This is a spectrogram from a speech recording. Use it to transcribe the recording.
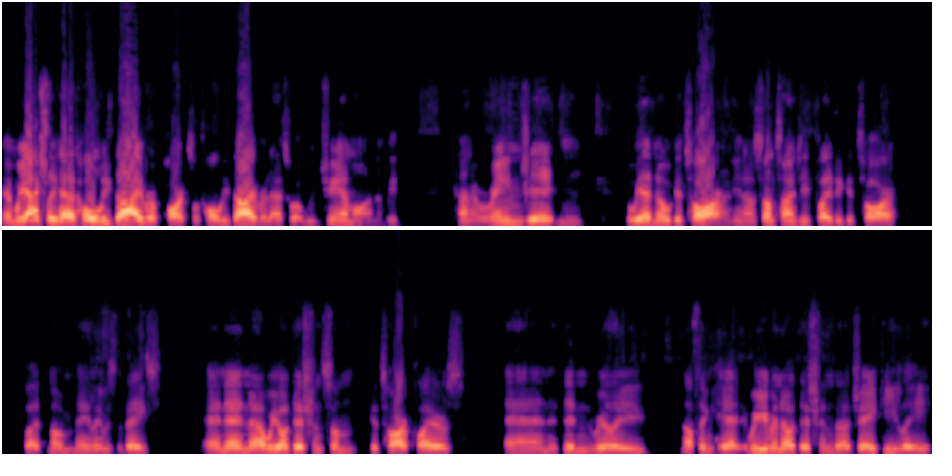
And we actually had Holy Diver, parts of Holy Diver. That's what we jam on. We'd kind of arrange it, and we had no guitar. You know, sometimes he'd play the guitar, but mainly it was the bass. And then uh, we auditioned some guitar players, and it didn't really nothing hit. We even auditioned uh, Jake E. Lee,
